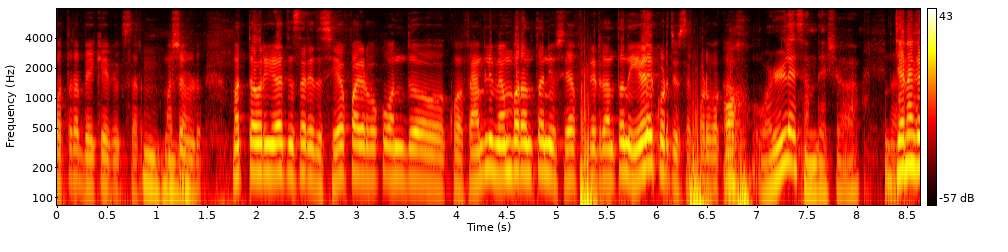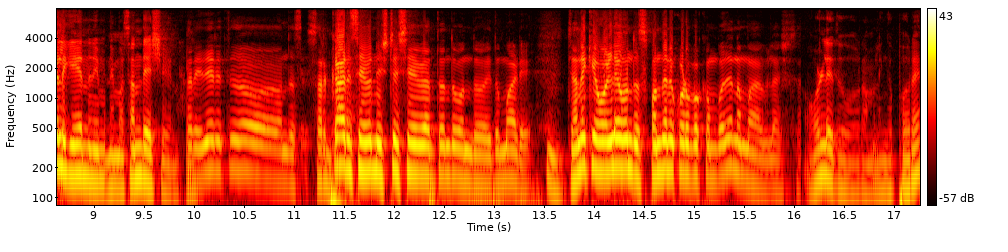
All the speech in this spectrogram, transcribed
ಪತ್ರ ಬೇಕೇ ಬೇಕು ಸರ್ ಮಸ್ಟ್ ಮತ್ತೆ ಅವ್ರಿಗೆ ಹೇಳ್ತೀನಿ ಸರ್ ಇದು ಸೇಫ್ ಆಗಿಡ್ಬೇಕು ಒಂದು ಫ್ಯಾಮಿಲಿ ಮೆಂಬರ್ ಅಂತ ನೀವು ಸೇಫ್ ಆಗಿಡ್ರಿ ಅಂತ ಹೇಳಿ ಕೊಡ್ತೀವಿ ಸರ್ ಕೊಡ್ಬೇಕು. ಓಹ್ ಒಳ್ಳೆ ಸಂದೇಶ. ಜನಗಳಿಗೆ ಏನು ನಿಮ್ಮ ನಿಮ್ಮ ಸಂದೇಶ ಏನು? ಸರ್ ಇದೇ ರೀತಿ ಒಂದು ಸರ್ಕಾರಿ ಸೇವೆ ನಿಷ್ಠೆ ಸೇವೆ ಅಂತಂದು ಒಂದು ಇದು ಮಾಡಿ ಜನಕ್ಕೆ ಒಳ್ಳೆ ಒಂದು ಸ್ಪಂದನೆ ಕೊಡಬೇಕೆಂಬುದೇ ನಮ್ಮ ಅಭಿಲಾಷೆ ಸರ್. ಒಳ್ಳೇದು ರಾಮಲಿಂಗಪ್ಪ ಅವರೇ.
